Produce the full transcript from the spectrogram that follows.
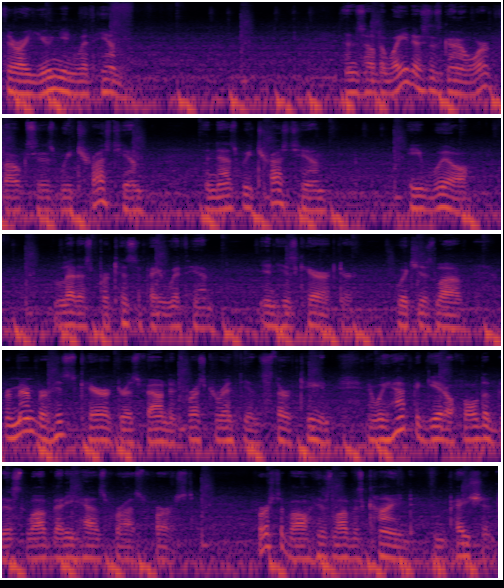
through our union with him. And so the way this is going to work, folks, is we trust him, and as we trust him, he will let us participate with him in his character, which is love. Remember, his character is found in 1 Corinthians 13, and we have to get a hold of this love that he has for us first. First of all, his love is kind and patient,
